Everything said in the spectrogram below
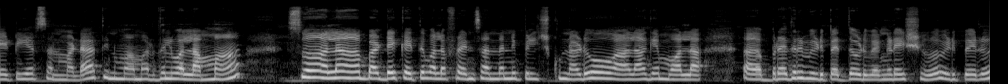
ఎయిట్ ఇయర్స్ అనమాట తిను మా మరదలు వాళ్ళ అమ్మ. సో అలా బర్త్డేకి అయితే వాళ్ళ ఫ్రెండ్స్ అందరినీ పిలుచుకున్నాడు. అలాగే వాళ్ళ బ్రదర్ వీడి పెద్దోడు వెంకటేష్ వీడి పేరు.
